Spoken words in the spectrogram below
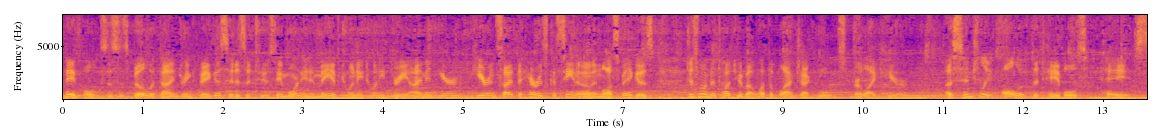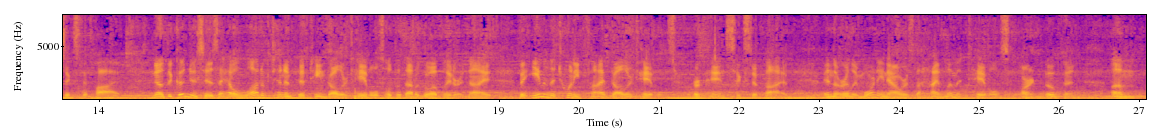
Hey folks, this is Bill with Dine Drink Vegas. It is a Tuesday morning in May of 2023. I'm in here here inside the Harrah's Casino in Las Vegas. Just wanted to talk to you about what the blackjack rules are like here. Essentially, all of the tables pay six to five. Now, the good news is I have a lot of 10 and $15 tables, although that'll go up later at night. But even the $25 tables are paying six to five. In the early morning hours, the high limit tables aren't open. Um,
